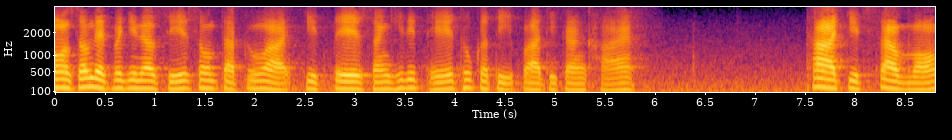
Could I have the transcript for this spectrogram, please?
งค์สมเด็จพระจินสีทรงตรัสว่าจิตเตสังคิริเถทุกติปาติกังขา ถ้าจิตเศร้าหมอง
